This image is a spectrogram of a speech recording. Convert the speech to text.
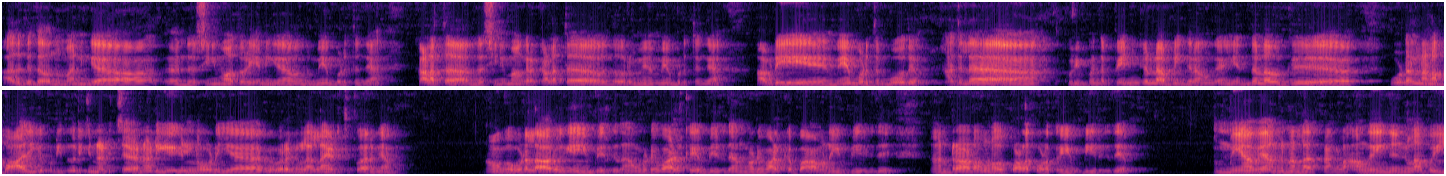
அதுக்கு தகுந்த மாதிரி நீங்கள் இந்த சினிமா துறையை நீங்கள் வந்து மேம்படுத்துங்க. களத்தை அந்த சினிமாங்கிற களத்தை வந்து ஒரு மே மேம்படுத்துங்க. அப்படி மேம்படுத்தும் போது அதில் குறிப்பாக இந்த பெண்கள் அப்படிங்கிறவங்க எந்த அளவுக்கு உடல் நலம் வரைக்கும் நடித்த நடிகைகளினுடைய விவரங்கள் எல்லாம் எடுத்து பாருங்கள் அவங்க உடல் ஆரோக்கியம் எப்படி இருக்குது அவங்களுடைய வாழ்க்கை எப்படி இருக்குது அவங்களுடைய வாழ்க்கை பாவனை எப்படி இருக்குது அன்றாட உணவு பழக்க வழக்கம் எப்படி இருக்குது உண்மையாகவே அங்கே நல்லா இருக்கிறாங்களா அவங்க எங்கெங்கெல்லாம் போய்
